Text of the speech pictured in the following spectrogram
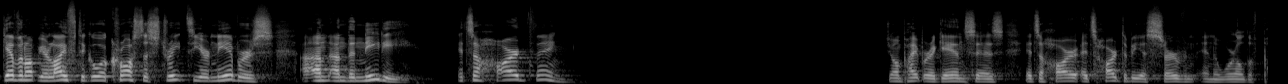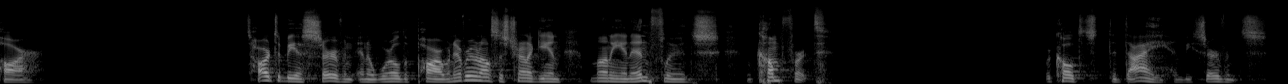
giving up your life to go across the street to your neighbors and, and the needy. It's a hard thing. John Piper again says it's, a hard, it's hard to be a servant in a world of power. It's hard to be a servant in a world of power when everyone else is trying to gain money and influence and comfort. We're called to die and be servants.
